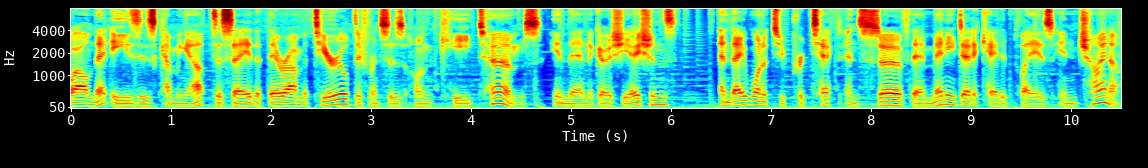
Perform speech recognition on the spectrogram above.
while NetEase is coming out to say that there are material differences on key terms in their negotiations, and they wanted to protect and serve their many dedicated players in China.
